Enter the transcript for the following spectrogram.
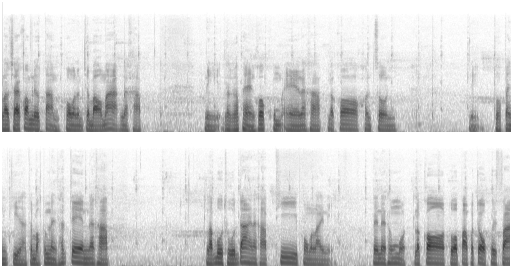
เราใช้ความเร็วต่ำพวงมาลัยจะเบามากนะครับนี่แล้วก็แผงควบคุมแอร์นะครับ แล้วก็คอนโซลนี่ตัวแป้นเกียร์จะบอกตำแหน่งชัดเจนนะครับรับบลูทูธได้นะครับที่พวงมาลัยนี่เล่นได้ทั้งหมด แล้วก็ตัวปรับกระจกไฟฟ้า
